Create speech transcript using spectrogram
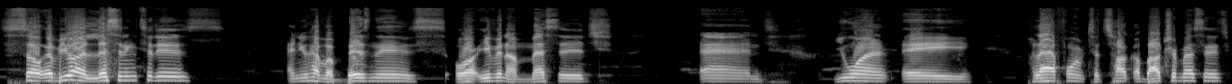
So if you are listening to this and you have a business or even a message and you want a platform to talk about your message,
